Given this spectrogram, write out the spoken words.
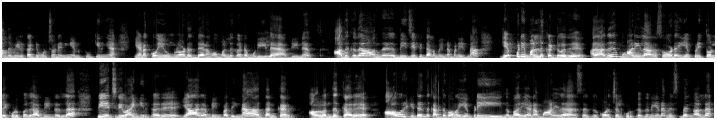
அந்த வீடு கட்டி முடிச்சோடனே நீங்கள் என்னை தூக்கிடுங்க? எனக்கும் இவங்களோட தினமும் மல்லு கட்ட முடியல அப்படின்னு. அதுக்கு தான் வந்து பிஜேபி தலைமை என்ன பண்ணிருக்குன்னா எப்படி மல்லு கட்டுவது? அதாவது மாநில அரசோடு எப்படி தொல்லை கொடுப்பது அப்படின்றதுல பிஹெச்டி வாங்கியிருக்காரு. யார் அப்படின்னு பார்த்தீங்கன்னா தன்கர். அவர் வந்திருக்காரு. அவர்கிட்ட இருந்து கற்றுக்கோங்க எப்படி இந்த மாதிரியான மாநில அரசுக்கு குடைச்சல் கொடுக்கறதுன்னு. ஏன்னா வெஸ்ட் பெங்காலில்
